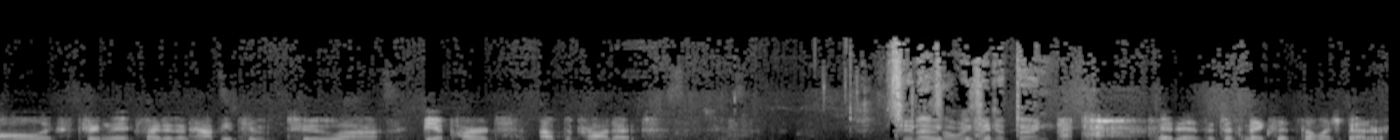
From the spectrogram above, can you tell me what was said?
all extremely excited and happy to to uh, be a part of the product. See, that's always a good thing. It is. It just makes it so much better.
